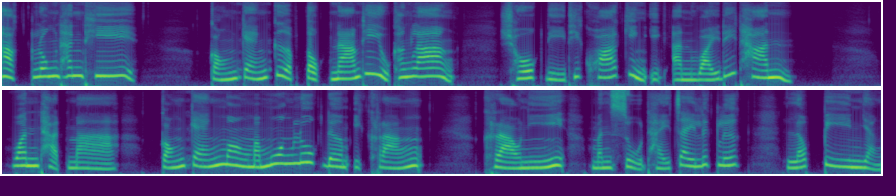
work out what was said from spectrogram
หักลงทันทีกองแกงเกือบตกน้ำที่อยู่ข้างล่าง โชคดีที่คว้ากิ่งอีกอันไว้ได้ทัน วันถัดมากองแกงมองมะม่วงลูกเดิมอีกครั้ง คราวนี้มันสูดหายใจลึกๆ แล้วปีนอย่าง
